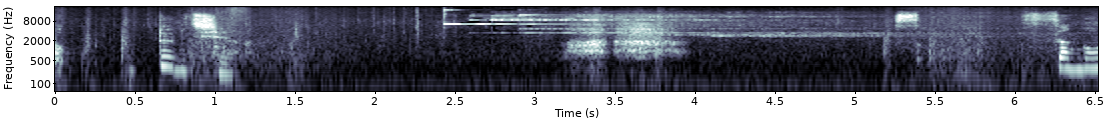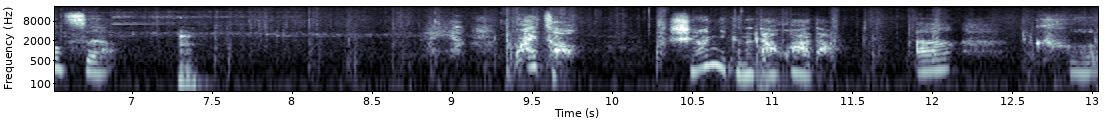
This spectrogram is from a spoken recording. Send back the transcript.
哦，对不起，三三公子。嗯。哎呀，快走！谁让你跟他搭话的？啊，可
